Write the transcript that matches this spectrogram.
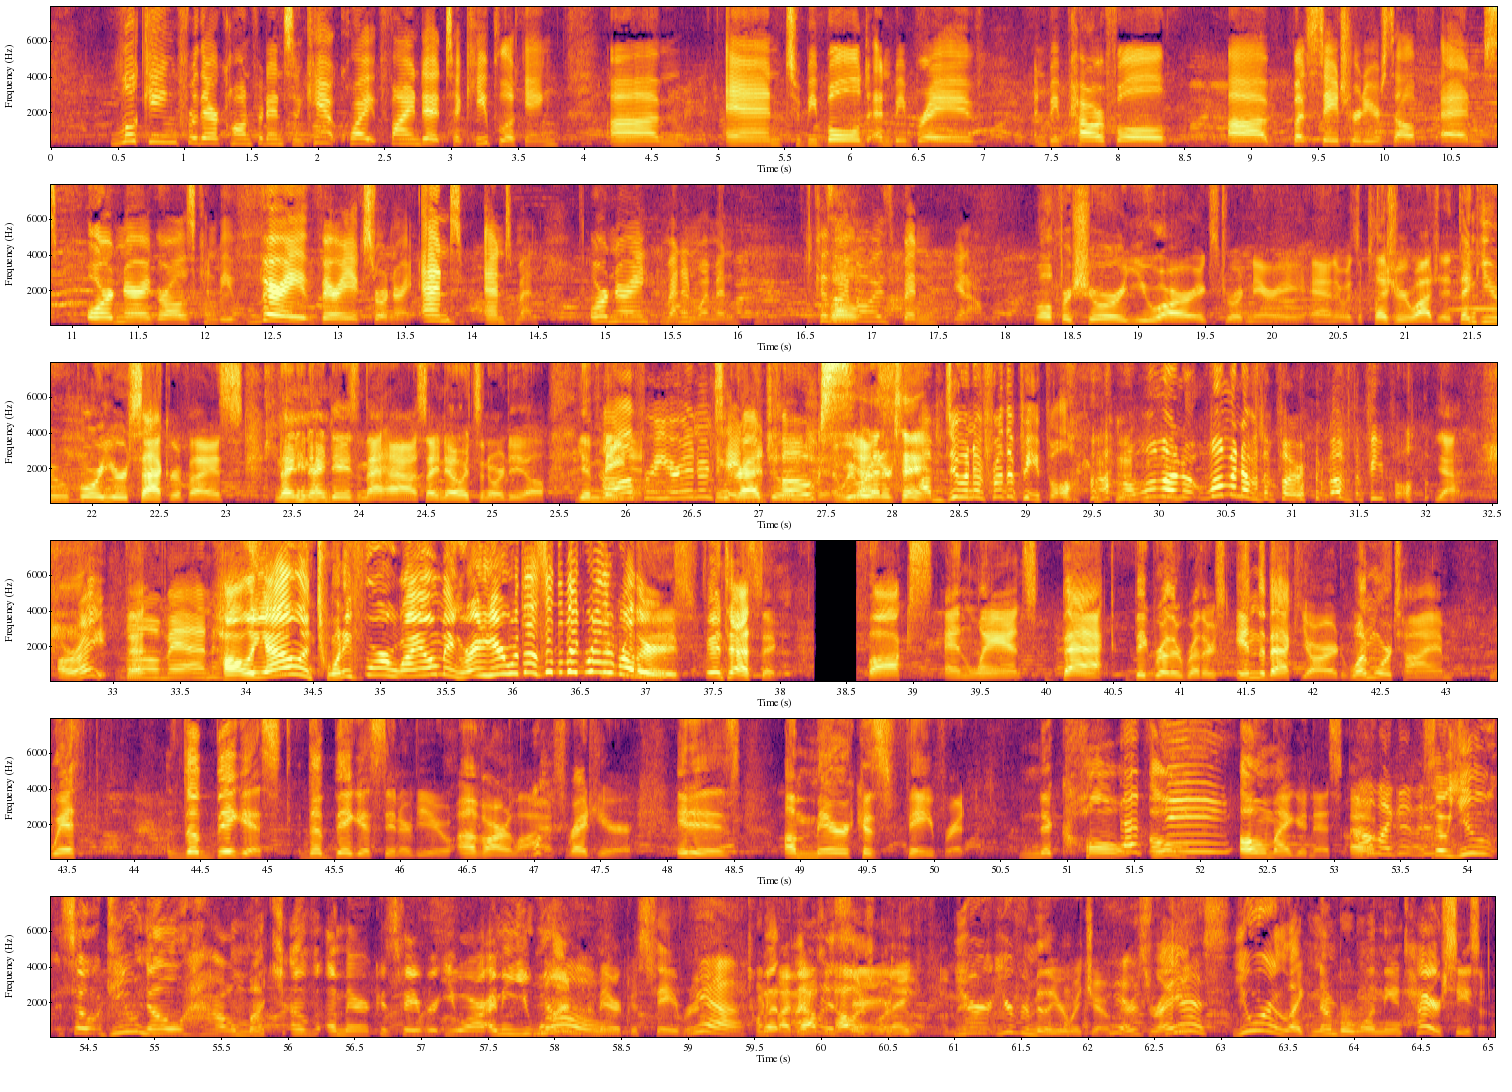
looking for their confidence and can't quite find it, to keep looking um, and to be bold and be brave and be powerful, uh, but stay true to yourself. And ordinary girls can be very, very extraordinary, and and men, ordinary men and women, because Well- I've always been, you know. Well, for sure, you are extraordinary, and it was a pleasure watching it. Thank you for your sacrifice. 99 days in that house. I know it's an ordeal. You It's made all it. for your entertainment, Congratulations. folks. And we were entertained. I'm doing it for the people. I'm a woman, woman of the of the people. Yeah. All right. That- Oh, man. Holly Allen, 24, Wyoming, right here with us at the Big Brother Brothers. Fantastic. Fox and Lance back, Big Brother Brothers in the backyard one more time with the biggest, the biggest interview of our lives right here. It is America's favorite, Nicole. That's oh, me. oh my goodness. Oh, oh my goodness. So you, so do you know how much of America's favorite you are? I mean, you won No. America's favorite. Yeah. But $25,000 worth like, of You're you're familiar with Jokers, right? yes. You were like number one the entire season.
